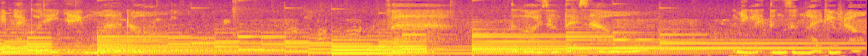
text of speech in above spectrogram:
Em lại có thể nhảy múa ở đó. Và tự hỏi rằng tại sao mình lại từng dừng lại điều đó?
